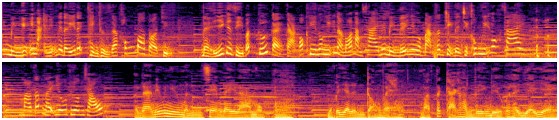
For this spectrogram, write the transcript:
Nhưng mình nghĩ lại những cái đấy đấy, thành thử ra không bao giờ chị để ý cái gì bất cứ kể cả có khi nó nghĩ là nó làm sai với mình đấy, nhưng mà bản thân chị để chị không nghĩ nó sai, mà rất là yêu thương cháu. Thật ra nếu như mình xem đây là một ừ, một cái gia đình trọn vẹn và tất cả các thành viên đều có thể dễ dàng,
